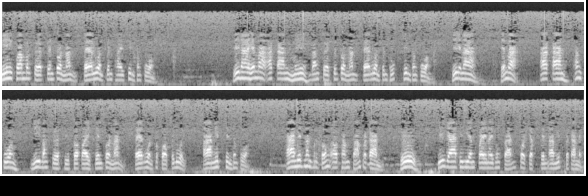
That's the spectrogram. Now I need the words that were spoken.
มีความบังเกิดเป็นต้นนั้น แต่ล้วนเป็นภัยสิ้นทั้งปวงพิจารณาเห็นว่าอาการมีบังเกิดเป็นต้นนั้น แต่ล้วนเป็นทุกข์สิ้นทั้งปวงพิจารณาเห็นว่า อาการทั้งปวงมีบังเกิดสืบต่อไปเป็นต้นนั้น แต่ล้วนประกอบไปด้วย อามิตรสิ้นทั้งปวง อามิตรนั้นประสงค์เอาทำสามประการ คือวิยาที่เวียนไปในสงสารก็จัดเป็นอามิตรประการหนึ่ง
